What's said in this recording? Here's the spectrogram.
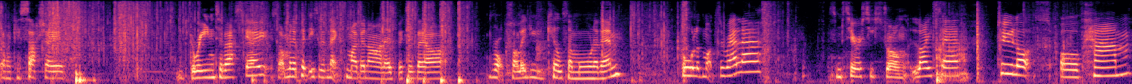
like a sachet of green Tabasco. So I'm going to put these with next to my bananas because they are rock solid. You kill some with one of them. Ball of mozzarella. Some seriously strong lighter. Two lots of ham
